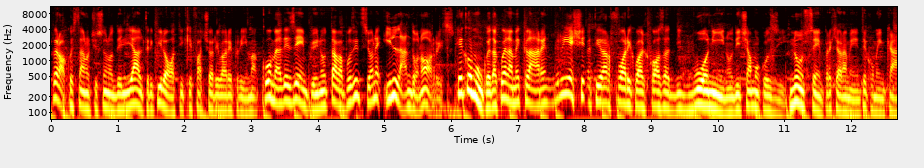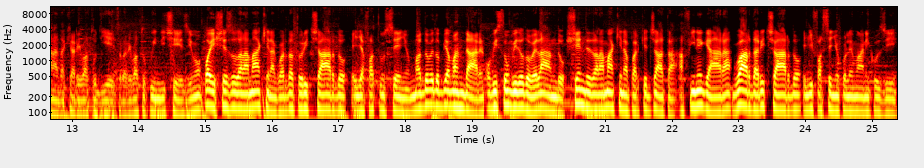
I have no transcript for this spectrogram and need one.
però quest'anno ci sono degli altri piloti che faccio arrivare prima, come ad esempio in ottava posizione il Lando Norris, che comunque da quella McLaren riesce a tirar fuori qualcosa di buonino, diciamo così. Non sempre chiaramente come in Canada che è arrivato dietro, è arrivato quindicesimo, poi è sceso dalla macchina, ha guardato Ricciardo e gli ha fatto un segno, ma dove dobbiamo andare? Ho visto un video dove Lando scende dalla macchina parcheggiata a fine gara, guarda Ricciardo e gli fa segno con le mani così,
